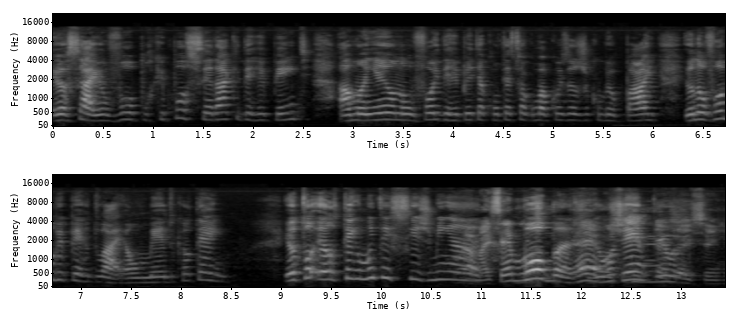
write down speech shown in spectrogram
Eu sei, ah, eu vou, porque, pô, será que de repente amanhã eu não vou e de repente acontece alguma coisa hoje com meu pai? Eu não vou me perdoar. É um medo que eu tenho. Eu, tô, eu tenho muitas cisminhas Ah, é bobas, é, um de nojentas. neura isso aí.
